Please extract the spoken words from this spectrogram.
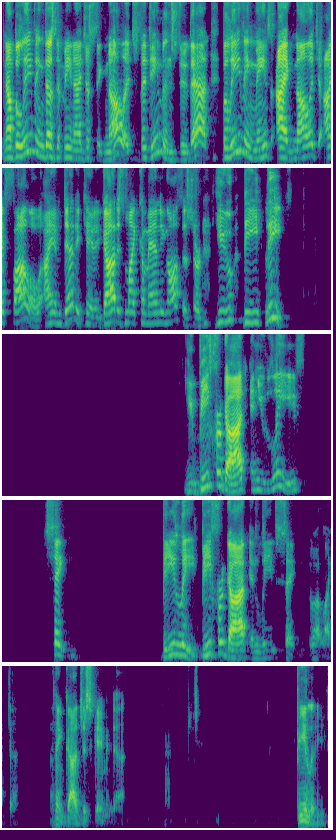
Now, believing doesn't mean I just acknowledge. The demons do that. Believing means I acknowledge, I follow, I am dedicated. God is my commanding officer. You believe. You be for God and you leave Satan. Believe. Be for God and leave Satan. Do I like that. I think God just gave me that. Believe.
